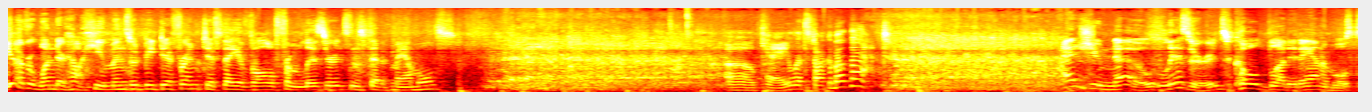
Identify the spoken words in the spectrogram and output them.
You ever wonder how humans would be different if they evolved from lizards instead of mammals? Okay, let's talk about that. As you know, lizards, cold blooded animals,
